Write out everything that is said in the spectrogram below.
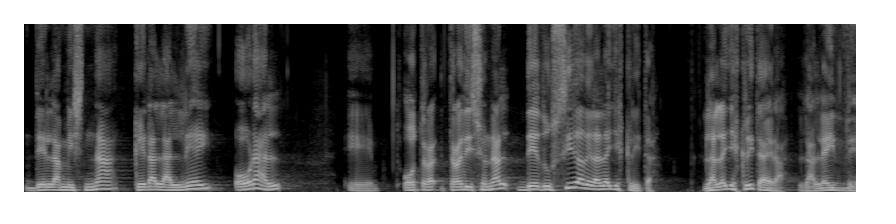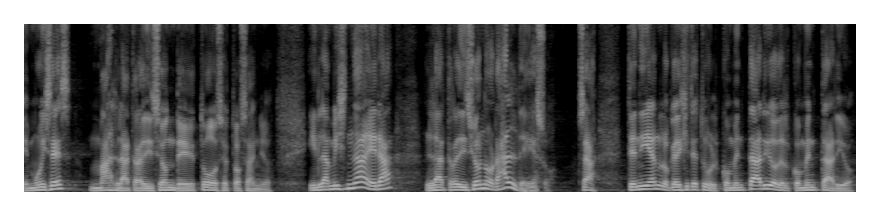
de la Mishnah, que era la ley oral o tradicional deducida de la ley escrita. La ley escrita era la ley de Moisés más la tradición de todos estos años. Y la Mishnah era la tradición oral de eso. O sea, tenían lo que dijiste tú, el comentario del comentario.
